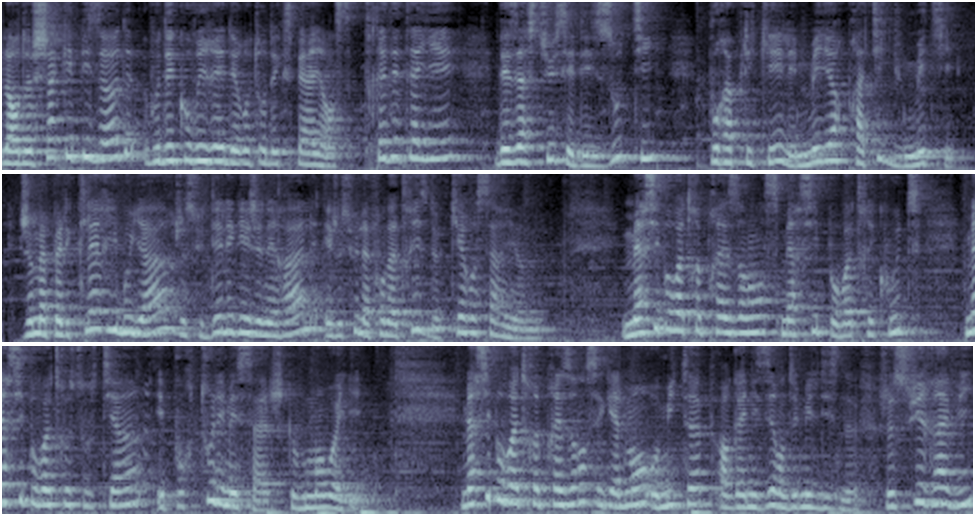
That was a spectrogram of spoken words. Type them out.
Lors de chaque épisode, vous découvrirez des retours d'expérience très détaillés, des astuces et des outils pour appliquer les meilleures pratiques du métier. Je m'appelle Claire Ribouillard, je suis déléguée générale et je suis la fondatrice de Kérosarium. Merci pour votre présence, merci pour votre écoute, merci pour votre soutien et pour tous les messages que vous m'envoyez. Merci pour votre présence également au Meetup organisé en 2019. Je suis ravie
